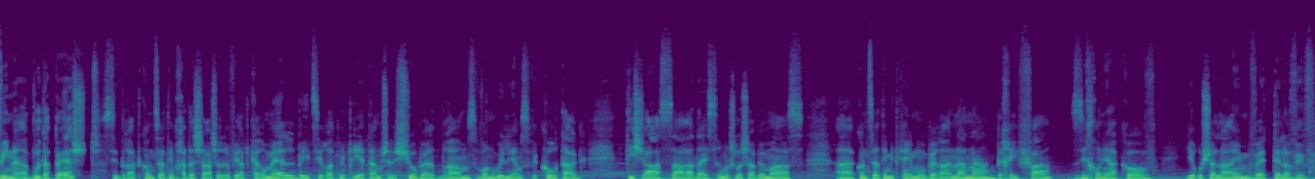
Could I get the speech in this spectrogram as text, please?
וינה בודפשט, סדרת קונצרטים חדשה של רביעיית כרמל, ביצירות מפרי עטם של שוברט, ברמס, וון וויליאמס וקורטאג. 19 עד ה-23 במרס, הקונצרטים יתקיימו ברעננה, בחיפה, זיכרון יעקב, ירושלים ותל אביב.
